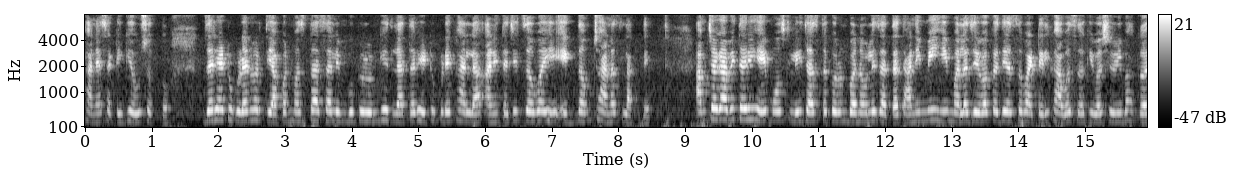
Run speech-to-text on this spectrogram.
खाण्यासाठी घेऊ शकतो. जर ह्या तुकड्यांवरती आपण मस्त असा लिंबू पिळून घेतला तर हे तुकडे खाल्ला आणि त्याची चवही एकदम छानच लागते. आमच्या गावी तरी हे मोस्टली जास्त करून बनवले जातात. आणि मीही मला जेव्हा कधी असं वाटेल खावंसं किंवा शिळी भाकर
